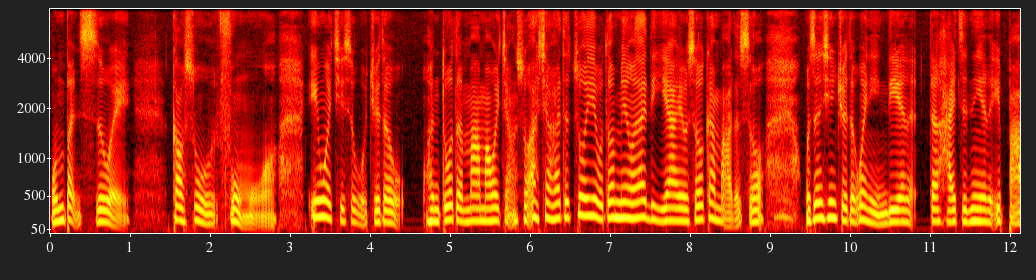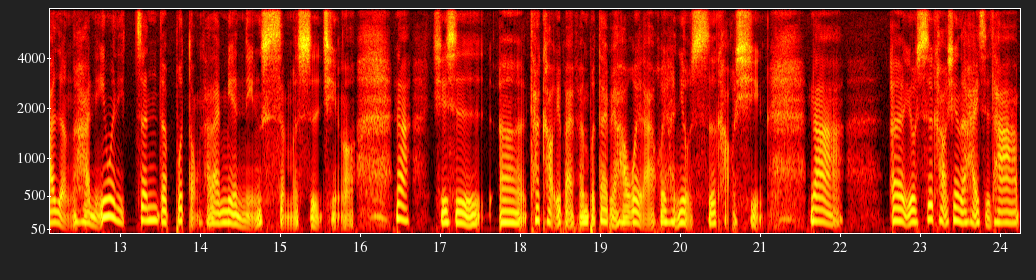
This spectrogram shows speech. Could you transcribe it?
文本思维告诉父母，因为其实我觉得。很多的妈妈会讲说啊，小孩的作业我都没有在理呀，有时候干嘛的时候，我真心觉得为你捏了的孩子捏了一把冷汗，因为你真的不懂他在面临什么事情哦。那其实呃，他考一百分不代表他未来会很有思考性。那呃，有思考性的孩子他。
